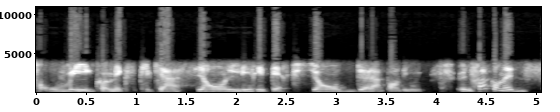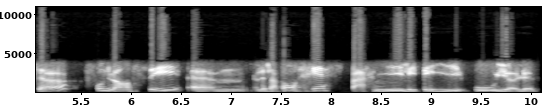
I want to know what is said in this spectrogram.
trouver comme explication les répercussions de la pandémie. Une fois qu'on a dit ça, faut nuancer, euh, le Japon reste parmi les pays où il y a le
